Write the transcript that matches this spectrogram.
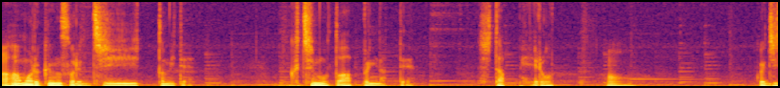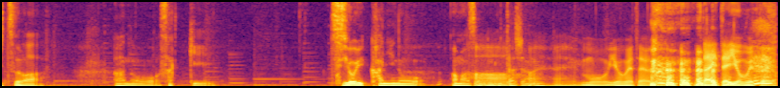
あ。守くんそれじーっと見て口元アップになって下ペロッ。うんこれ実はあのさっき強いカニのアマゾンいたじゃん、はいはい、もう読めたよ、ね、大体読めたよ。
